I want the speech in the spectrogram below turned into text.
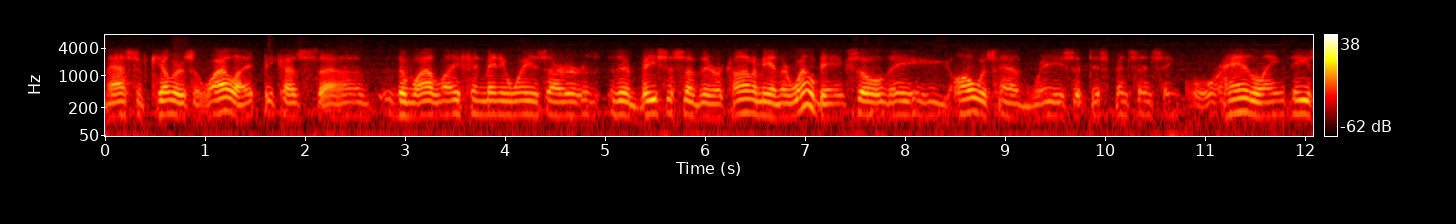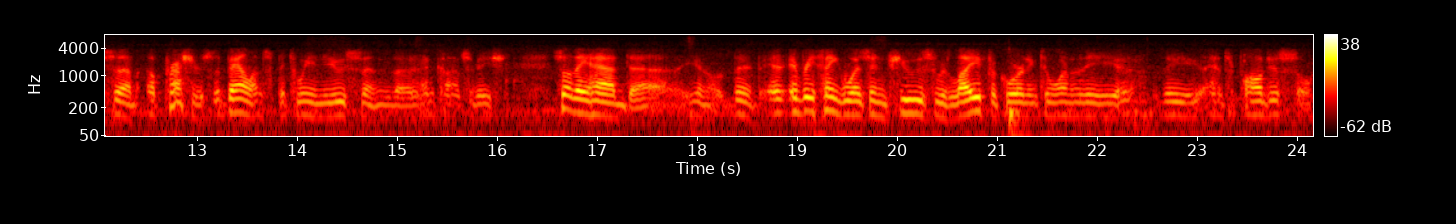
massive killers of wildlife because uh, the wildlife in many ways are the basis of their economy and their well-being. So they always had ways of dispensing or handling these uh, pressures, the balance between use and, uh, and conservation. So they had, uh, you know, the, everything was infused with life, according to one of the uh, the anthropologists. So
